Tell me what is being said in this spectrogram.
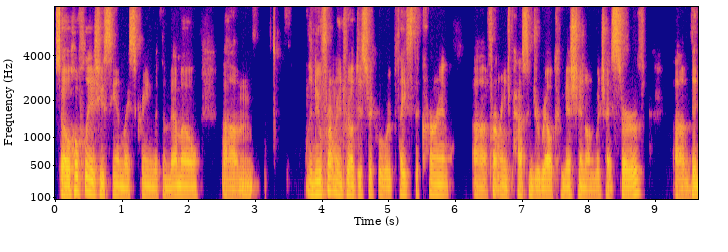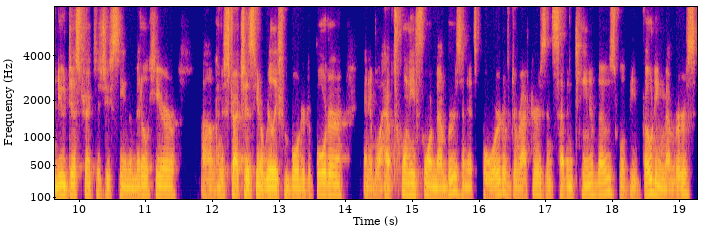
So hopefully, as you see on my screen with the memo, um, the new Front Range Rail District will replace the current uh, Front Range Passenger Rail Commission on which I serve. Um, the new district, as you see in the middle here, um, kind of stretches, you know, really from border to border, and it will have 24 members in its board of directors, and 17 of those will be voting members.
